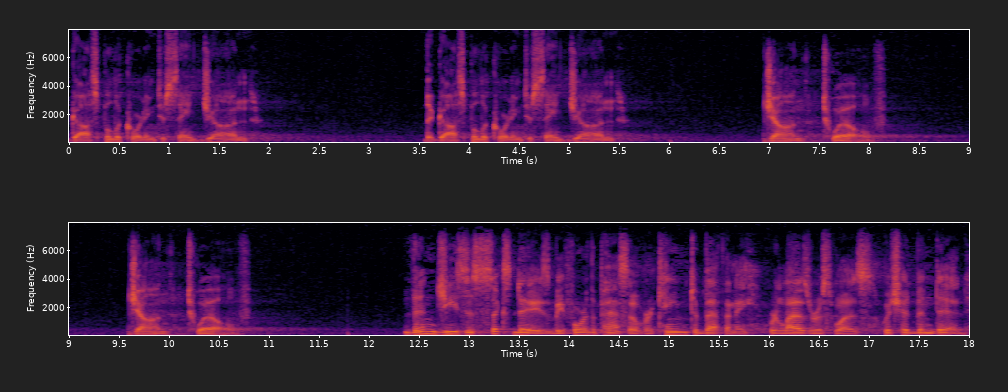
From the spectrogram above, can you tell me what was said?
Gospel according to St. John. The Gospel according to St. John. John 12. John 12. Then Jesus, six days before the Passover, came to Bethany, where Lazarus was, which had been dead,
